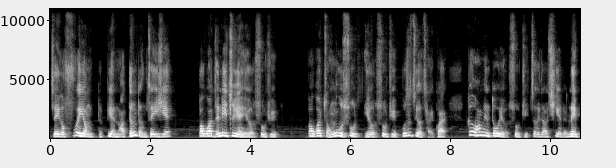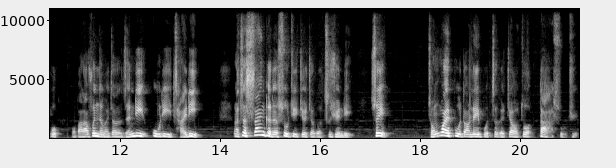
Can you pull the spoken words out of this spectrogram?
这个费用的变化等等这一些，包括人力资源也有数据。包括总务数也有数据，不是只有财会，各方面都有数据。这个叫企业的内部，我把它分成为叫做人力、物力、财力。那这三个的数据就叫做资讯力。所以从外部到内部，这个叫做大数据。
